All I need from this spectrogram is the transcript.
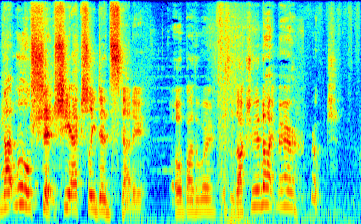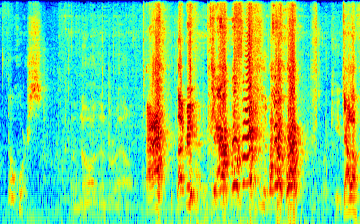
That little shit, she actually did study. Oh, by the way, this is actually a nightmare. Roach. The horse. The Northern Realm. Ah! Let me! So keep Gallop!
